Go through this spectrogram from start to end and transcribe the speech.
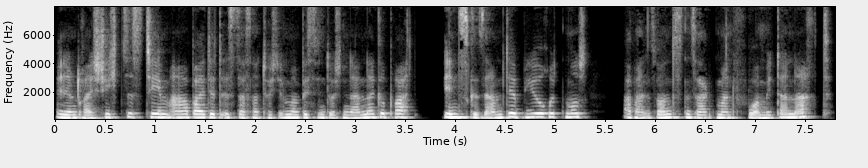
in einem Drei-Schicht-System arbeitet, ist das natürlich immer ein bisschen durcheinander gebracht. Insgesamt der Biorhythmus. Aber ansonsten sagt man, vor Mitternacht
